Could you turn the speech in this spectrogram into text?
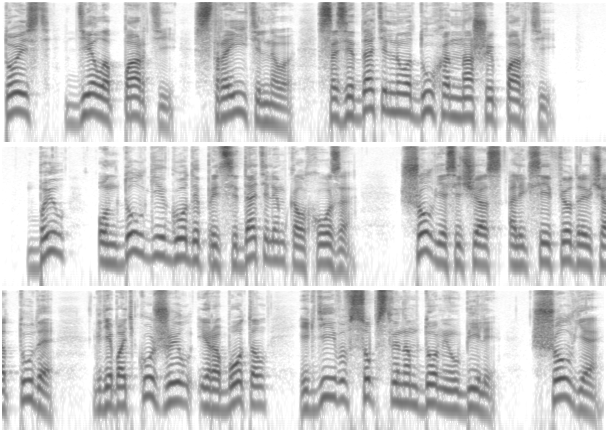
То есть дело партии, строительного, созидательного духа нашей партии. Был он долгие годы председателем колхоза, Шел я сейчас, Алексей Федорович, оттуда, где Батько жил и работал, и где его в собственном доме убили. Шел я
